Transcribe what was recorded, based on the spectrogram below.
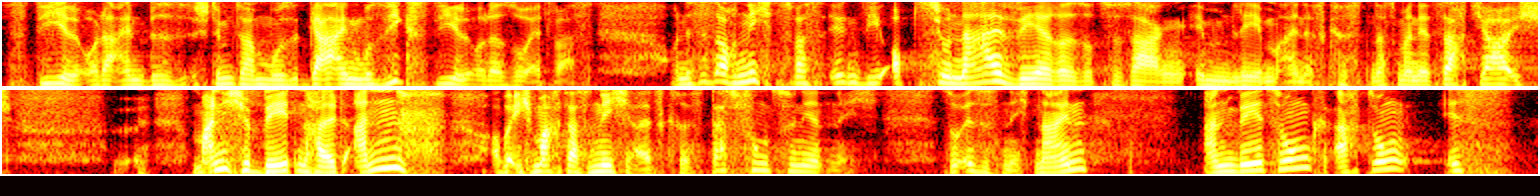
Stil oder ein bestimmter, gar ein Musikstil oder so etwas. Und es ist auch nichts, was irgendwie optional wäre sozusagen im Leben eines Christen, dass man jetzt sagt, ja, ich, manche beten halt an, aber ich mache das nicht als Christ. Das funktioniert nicht. So ist es nicht. Nein, Anbetung, Achtung, ist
